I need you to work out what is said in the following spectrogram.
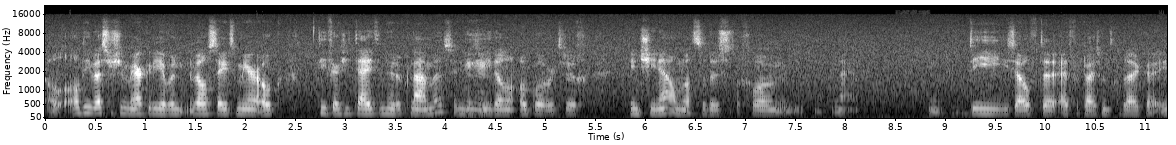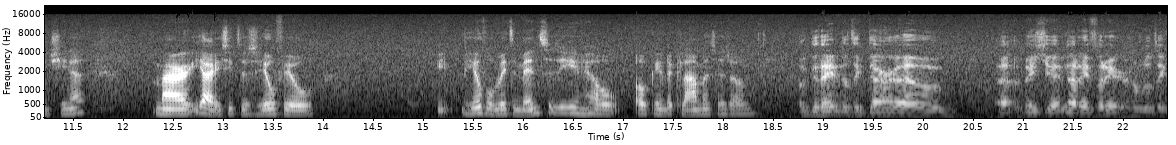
al, al die westerse merken, die hebben wel steeds meer ook diversiteit in hun reclames. En die Mhm. zie je dan ook wel weer terug in China, omdat ze dus gewoon nou ja, diezelfde advertisement gebruiken in China. Maar ja, je ziet dus heel veel, heel veel witte mensen zie je wel ook in reclames en zo. Ook de reden dat ik daar eh, eh, een beetje naar refereer is omdat ik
